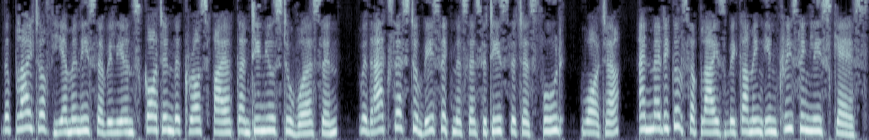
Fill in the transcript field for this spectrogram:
the plight of Yemeni civilians caught in the crossfire continues to worsen, with access to basic necessities such as food, water, and medical supplies becoming increasingly scarce.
